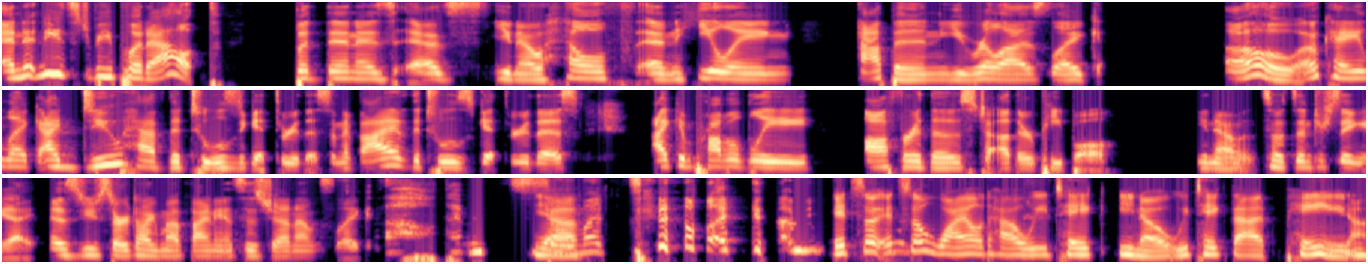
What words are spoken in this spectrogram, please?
and it needs to be put out. But then as, as, you know, health and healing happen, you realize like, oh, okay, like I do have the tools to get through this. And if I have the tools to get through this, I can probably offer those to other people. You know, so it's interesting as you start talking about finances, Jen. I was like, oh, that makes yeah. so much. like, I mean, it's so it's so wild how we take you know we take that pain yeah.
